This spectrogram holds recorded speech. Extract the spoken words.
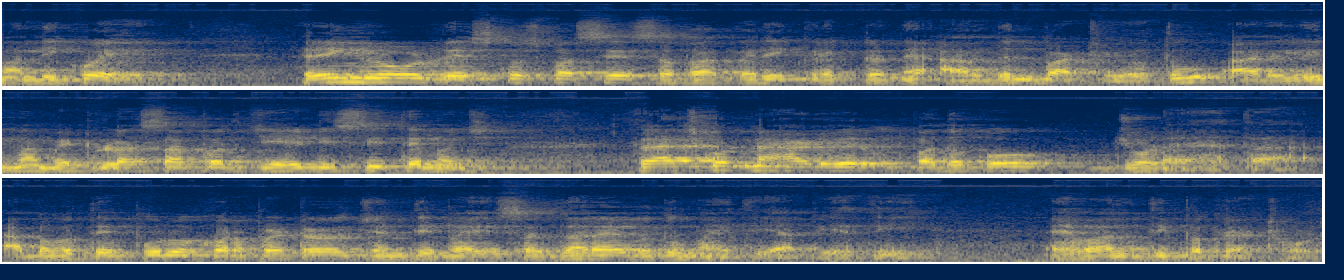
માલિકોએ રિંગ રોડ રેસકોર્સ પાસે સભા કરી કલેક્ટરને આવેદન પાઠવ્યું હતું. આ રેલીમાં મેટ્રોલા સાપર જીએડીસી તેમજ રાજકોટના હાર્ડવેર ઉત્પાદકો જોડાયા હતા. આ બાબતે પૂર્વ કોર્પોરેટર જયંતિભાઈ સરદારાએ વધુ માહિતી આપી હતી. અહેવાલ દીપક રાઠોડ.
